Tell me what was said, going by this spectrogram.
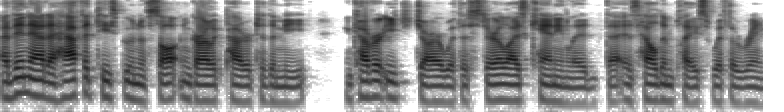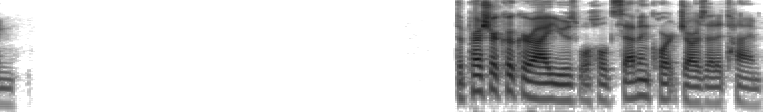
I then add a half a teaspoon of salt and garlic powder to the meat and cover each jar with a sterilized canning lid that is held in place with a ring. The pressure cooker I use will hold 7 quart jars at a time.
